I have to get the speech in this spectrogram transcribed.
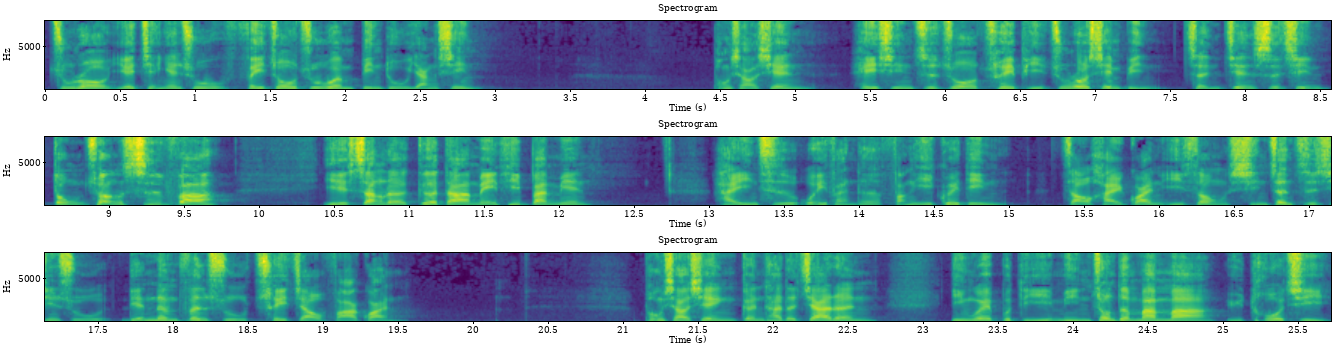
猪肉也检验出非洲猪瘟病毒阳性。彭小仙黑心制作脆皮猪肉馅饼，整件事情东窗事发，也上了各大媒体版面，还因此违反了防疫规定，遭海关移送行政执行署连人分署催缴罚款。彭小仙跟他的家人，因为不敌民众的谩骂与唾弃，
